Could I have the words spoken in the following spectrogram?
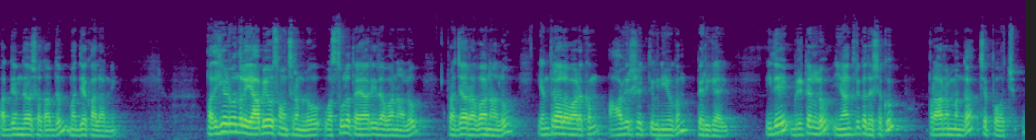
పద్దెనిమిదవ శతాబ్దం మధ్యకాలాన్ని పదిహేడు వందల యాభైవ సంవత్సరంలో వస్తువుల తయారీ రవాణాలో ప్రజా రవాణాలో యంత్రాల వాడకం ఆవిర్శక్తి వినియోగం పెరిగాయి. ఇదే బ్రిటన్లో యాంత్రిక దశకు ప్రారంభంగా చెప్పవచ్చు.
